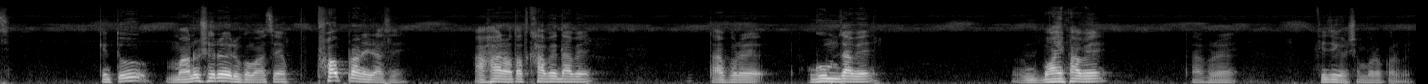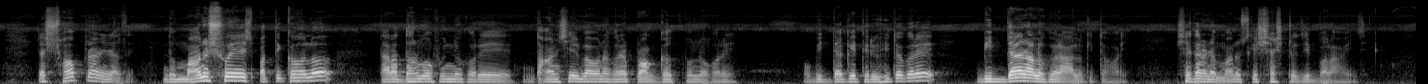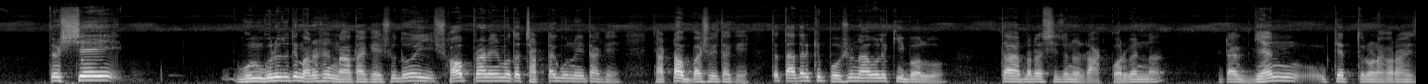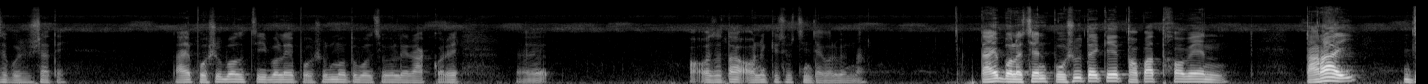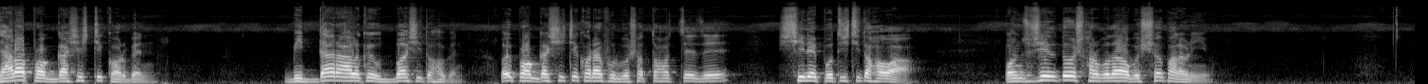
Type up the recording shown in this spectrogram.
কিন্তু মানুষেরও এরকম আছে, সব প্রাণীর আছে। আহার অর্থাৎ খাবে, দাবে, তারপরে ঘুম যাবে, ভয় পাবে, তারপরে ফিজিক্যাল সম্পর্ক করবে। এটা সব প্রাণীর আছে। কিন্তু মানুষ হয়ে পার্থক্য হলো তারা ধর্ম পুণ্য করে, দানশীল ভাবনা করে প্রজ্ঞা উৎপন্ন করে ও বিদ্যাকে তিরোহিত করে বিদ্যার আলোকে আলোকিত হয়। সে কারণে মানুষকে শ্রেষ্ঠ জীব বলা হয়েছে। তো সেই গুণগুলো যদি মানুষের না থাকে, শুধু ওই সব প্রাণীর মতো চারটা গুণই থাকে, চারটা অভ্যাস হয়ে থাকে, তো তাদেরকে পশু না বলে কি বলব? তা আপনারা সেজন্য রাগ করবেন না। এটা জ্ঞানকে তুলনা করা হয়েছে পশুর সাথে। তাই পশু বলছি বলে, পশুর মতো বলছি বলে রাগ করে। অযথা অনেক কিছু চিন্তা করবেন না। তাই বলেছেন, পশু থেকে তফাৎ হবেন তারাই যারা প্রজ্ঞা সৃষ্টি করবেন, বিদ্যার আলোকে উদ্ভাসিত হবেন। ওই প্রজ্ঞা সৃষ্টি করার পূর্বশর্ত হচ্ছে যে, শিলে প্রতিষ্ঠিত হওয়া পঞ্চশীল তো সর্বদা অবশ্যই পালনীয়।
